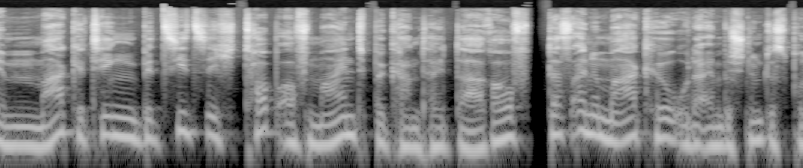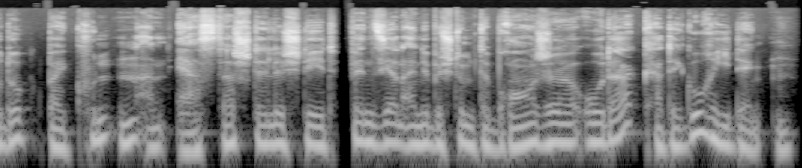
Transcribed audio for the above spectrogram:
Im Marketing bezieht sich Top-of-Mind-Bekanntheit darauf, dass eine Marke oder ein bestimmtes Produkt bei Kunden an erster Stelle steht, wenn sie an eine bestimmte Branche oder Kategorie denken.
